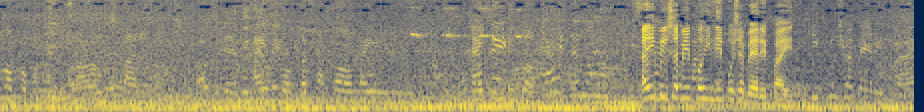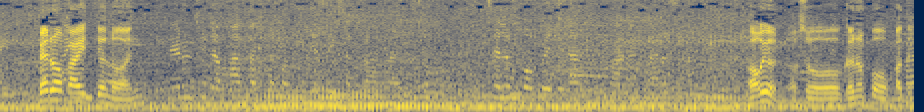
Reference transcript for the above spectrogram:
Lang po kami goods para sa kahit po, basta po may kahit hindi po. Kahit anong Ay, ibig sabihin po hindi po siya verified. hindi po siya verified. Pero kahit ganon, meron silang apat na pamilya sa isang bahay. So, isa lang po pwede namin sa Okay yun. O, So, ganun po, kad-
